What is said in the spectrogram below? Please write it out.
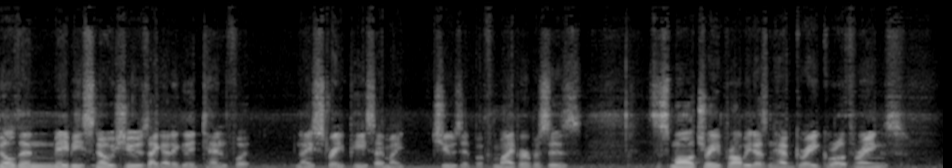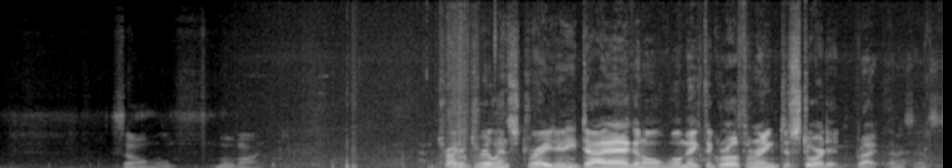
building maybe snowshoes, I got a good 10 foot nice straight piece, I might choose it. But for my purposes, it's a small tree, probably doesn't have great growth rings. So we'll move on. Try to drill in straight. Any diagonal will make the growth ring distorted. Right, that makes sense.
